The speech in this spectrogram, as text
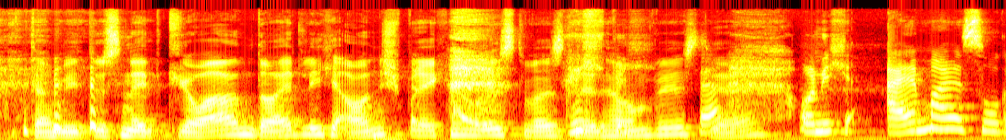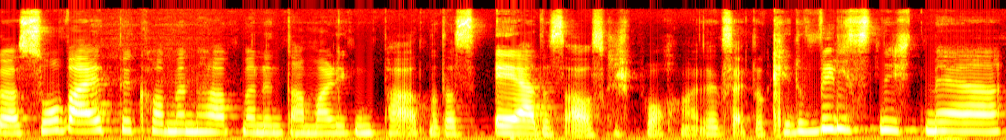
Damit du es nicht klar und deutlich ansprechen musst, was du nicht haben willst. Ja? Ja. Und ich einmal sogar so weit bekommen habe, meinen damaligen Partner, dass er das ausgesprochen hat. Er hat gesagt, okay, du willst nicht mehr,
